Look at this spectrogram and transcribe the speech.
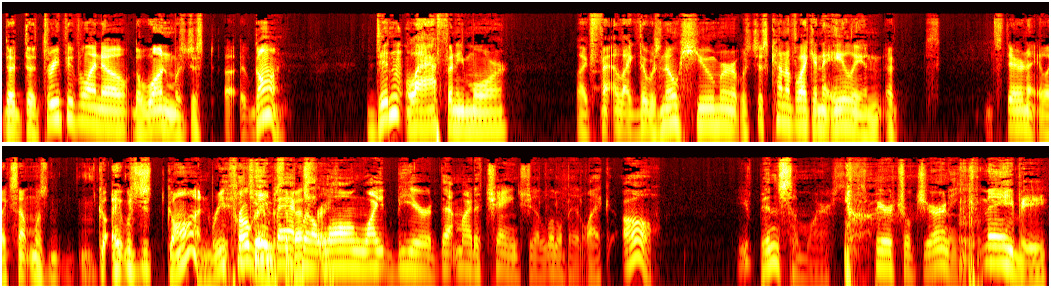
The the three people I know, the one was just uh, gone. Didn't laugh anymore. Like fa- like there was no humor. It was just kind of like an alien uh, staring at you, like something was. It was just gone. If Reprogrammed. came is the back with a phrase. long white beard, that might have changed you a little bit. Like, oh, you've been somewhere, some spiritual journey. Maybe.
